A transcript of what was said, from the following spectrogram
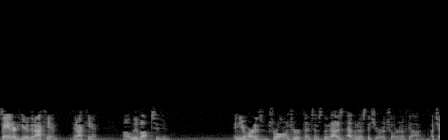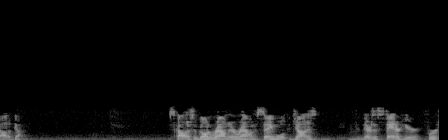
standard here that I can't that I can't uh, live up to, and your heart is drawn to repentance, then that is evidence that you are a children of God, a child of God scholars have gone round and around saying, well, John is, there's a standard here for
